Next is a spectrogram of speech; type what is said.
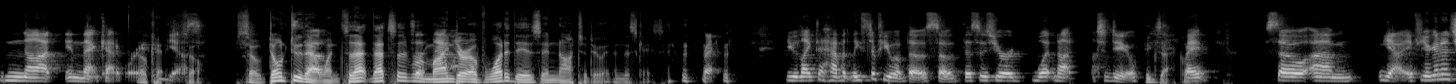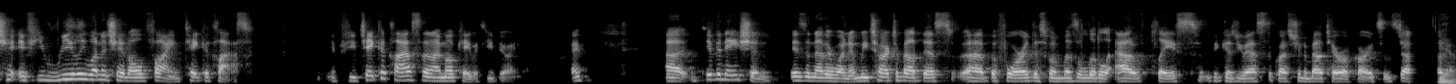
not in that category. Okay, yes. so so don't do that So- one. So that that's a that reminder of what it is and not to do it in this case. right. You like to have at least a few of those. So this is your what not to do. Exactly. right? So um yeah if you're gonna ch- if you really want to channel fine take a class. If you take a class then i'm okay with you doing it. Okay uh, divination is another one and we talked about this uh, before this one was a little out of place because you asked the question about tarot cards and stuff Yeah.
